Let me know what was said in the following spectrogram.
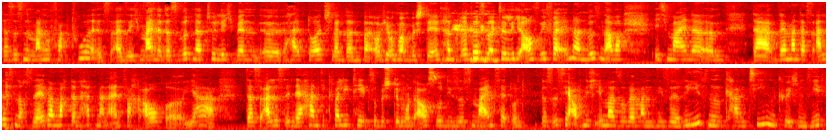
dass es eine Manufaktur ist. Also ich meine, das wird natürlich, wenn äh, halb Deutschland dann bei euch irgendwann bestellt, dann wird es natürlich auch sich verändern müssen. Aber ich meine, ähm, da, wenn man das alles noch selber macht, dann hat man einfach auch, äh, ja, das alles in der Hand, die Qualität zu bestimmen und auch so dieses Mindset. Und das ist ja auch nicht immer so, wenn man diese riesen Kantinenküchen sieht,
